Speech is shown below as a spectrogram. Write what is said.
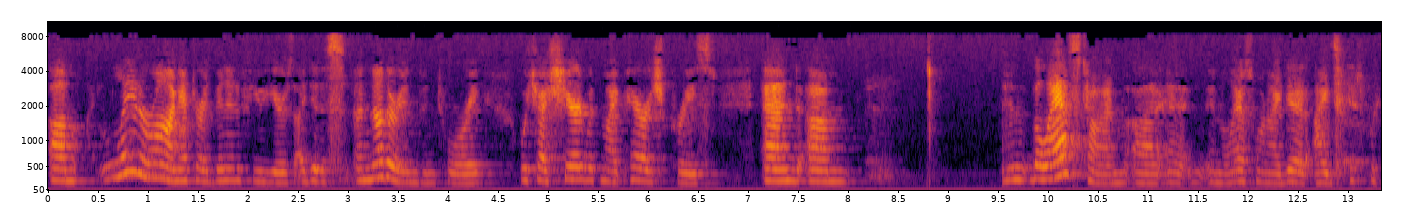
Um, later on, after I'd been in a few years, I did a, another inventory, which I shared with my parish priest. And, um, and the last time, uh, and the last one I did, I did with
